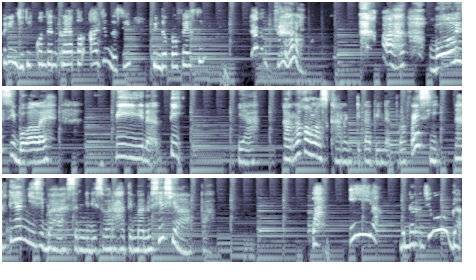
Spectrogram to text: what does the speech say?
pengen jadi konten kreator aja nggak sih pindah profesi ah, boleh sih boleh. Tapi nanti ya, karena kalau sekarang kita pindah profesi, nanti yang ngisi bahasan di suara hati manusia siapa? iya bener juga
